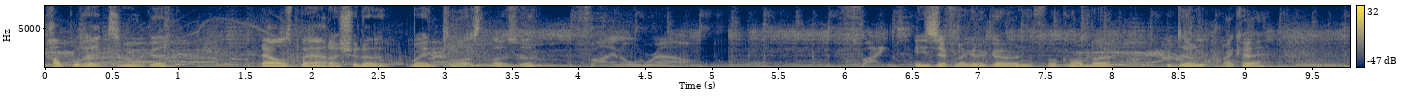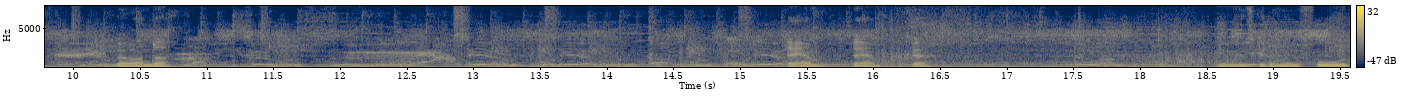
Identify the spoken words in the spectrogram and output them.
a couple hits and you're good. That was bad, I should have waited till I was closer. Final round. Fight. He's definitely gonna go in full combo. He didn't, okay. Go under. Damn, damn, okay. He was gonna move forward.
